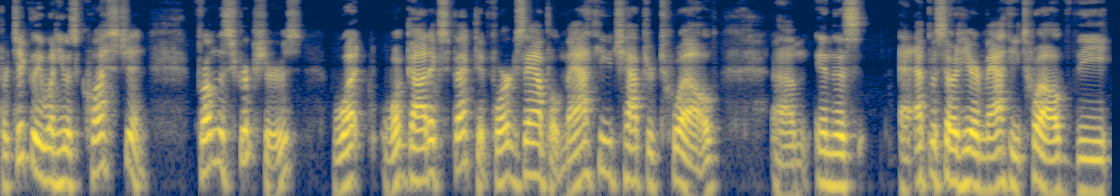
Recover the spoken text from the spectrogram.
particularly when he was questioned from the scriptures, what what God expected. For example, Matthew chapter 12, um, in this episode here in Matthew 12, the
